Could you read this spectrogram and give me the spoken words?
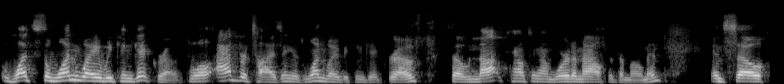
what's the one way we can get growth? Well, advertising is one way we can get growth. So, not counting on word of mouth at the moment. And so,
